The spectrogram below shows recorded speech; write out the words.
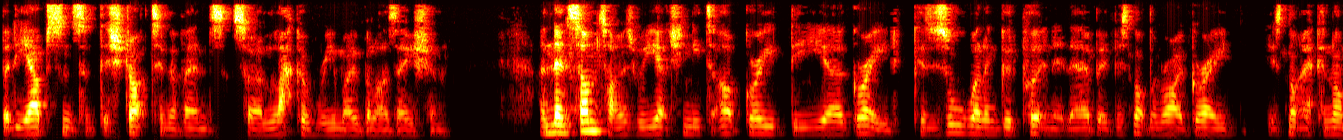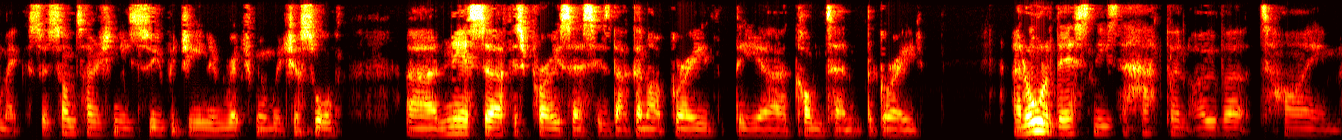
but the absence of destructive events, so a lack of remobilization. And then sometimes we actually need to upgrade the uh, grade because it's all well and good putting it there, but if it's not the right grade, it's not economic. So sometimes you need supergene enrichment, which are sort of uh, near surface processes that can upgrade the uh, content, the grade. And all of this needs to happen over time,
